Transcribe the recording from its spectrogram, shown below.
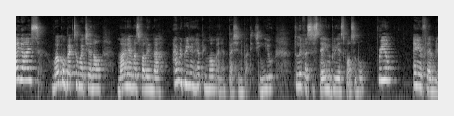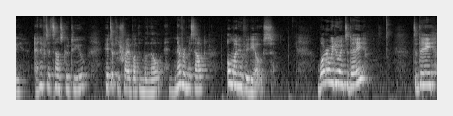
Hi guys, welcome back to my channel. My name is Valinda. I'm a green and happy mom and I'm passionate about teaching you to live as sustainably as possible for you and your family. And if that sounds good to you, hit the subscribe button below and never miss out on my new videos. What are we doing today? Today,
